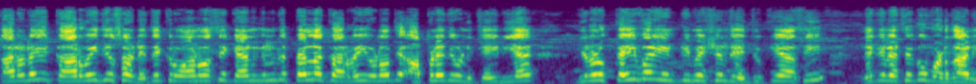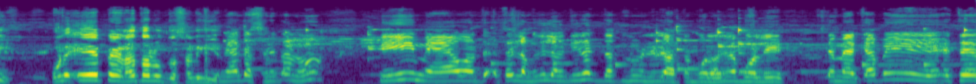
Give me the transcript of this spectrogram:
ਕਾਰਨ ਇਹ ਕਾਰਵਾਈ ਜੋ ਸਾਡੇ ਤੇ ਕਰਵਾਉਣ ਵਾਸਤੇ ਕਹਿਣਗੇ ਨਾ, ਤੇ ਪਹਿਲਾਂ ਕਾਰਵਾਈ ਉਹਨਾਂ ਤੇ ਆਪਣੇ ਤੇ ਹੋਣੀ ਚਾਹੀਦੀ ਹੈ ਜਿਨ੍ਹਾਂ ਨੂੰ ਕਈ ਵਾਰੀ ਇੰਟੀਮੇਸ਼ਨ ਦੇ ਚੁੱਕੇ ਹਾਂ ਅਸੀਂ, ਲੇਕਿਨ ਇੱਥੇ ਕੋਈ ਵੜਦਾ ਨਹੀਂ। ਹੁਣ ਇਹ ਭੈਣਾਂ ਤੁਹਾਨੂੰ ਦੱਸਣਗੀਆਂ। ਮੈਂ ਦੱਸਣੀ ਤੁਹਾਨੂੰ ਕਿ ਮੈਂ ਇੱਥੇ ਲੰਘਦੀ ਲੰਘਦੀ ਨਾ, ਜਦ ਤੁਸੀਂ ਰਾਤ ਬੋਲਾਂਗੇ ਮੈਂ ਬੋਲੀ, ਤੇ ਮੈਂ ਕਿਹਾ ਵੀ ਇੱਥੇ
